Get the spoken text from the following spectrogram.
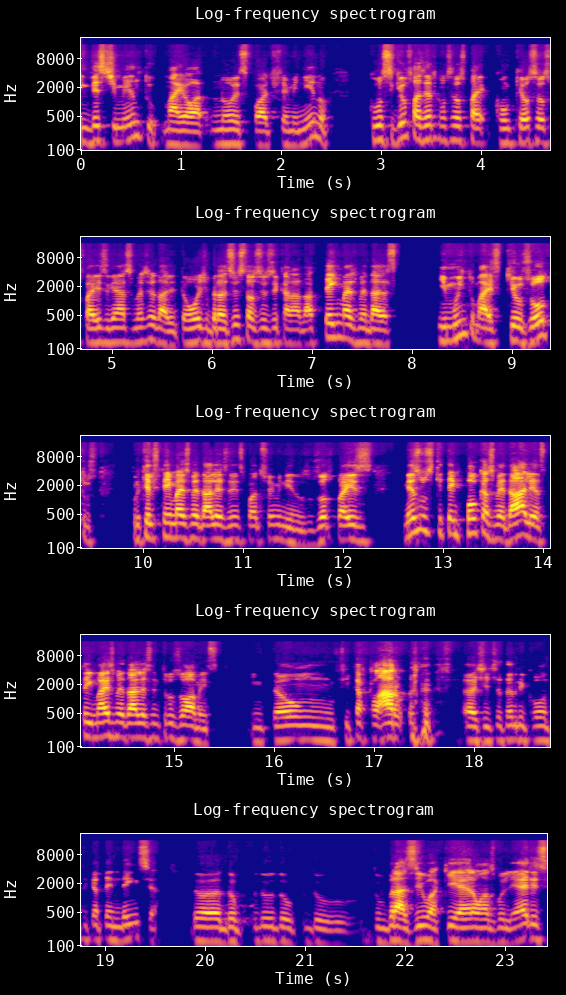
investimento maior no esporte feminino, conseguiu fazer com, seus, com que os seus países ganhassem mais medalhas. Então, hoje, Brasil, Estados Unidos e Canadá têm mais medalhas e muito mais que os outros, porque eles têm mais medalhas em esportes femininos. Os outros países, mesmo os que têm poucas medalhas, têm mais medalhas entre os homens. Então, fica claro, a gente até brincou ontem que a tendência do, do, do, do, do Brasil aqui eram as mulheres,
